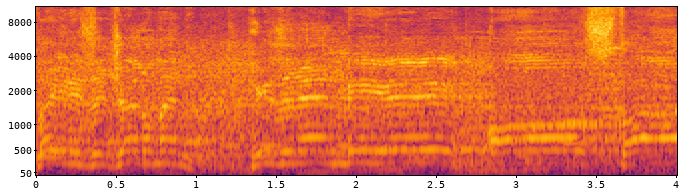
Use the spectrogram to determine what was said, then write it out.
Ladies and gentlemen, he's an NBA All-Star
